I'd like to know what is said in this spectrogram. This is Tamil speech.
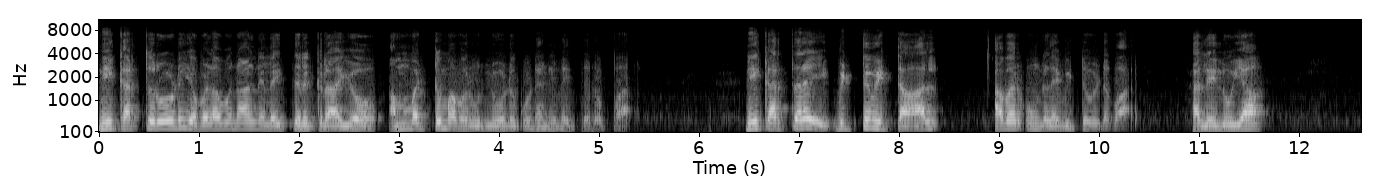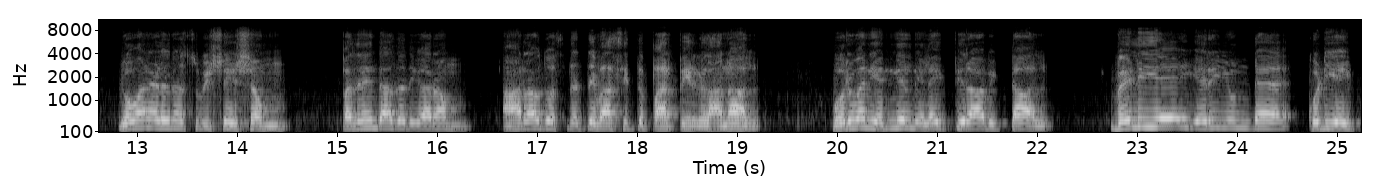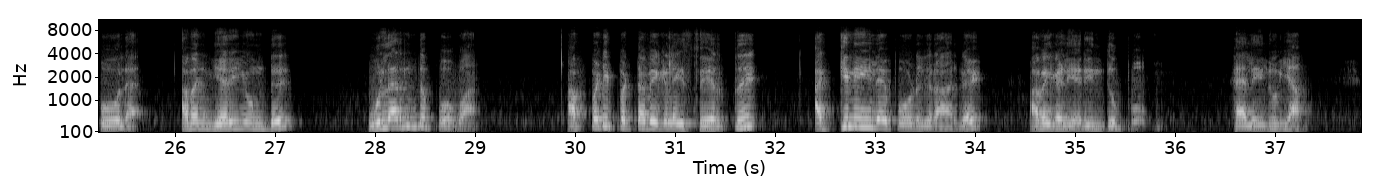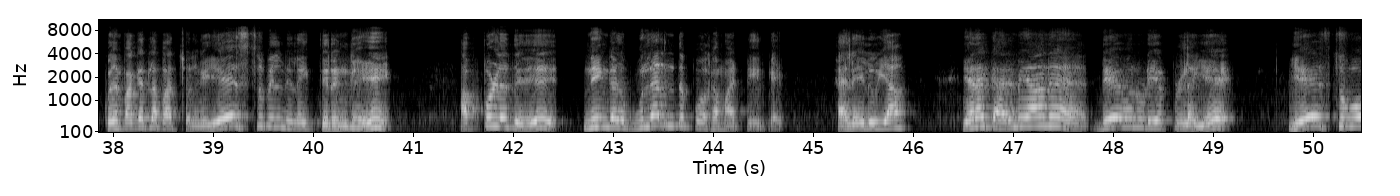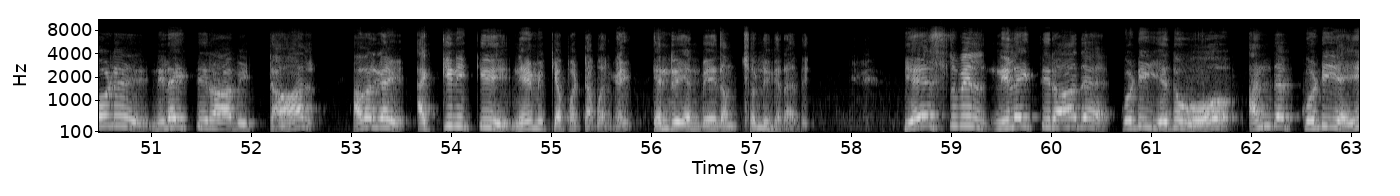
நீ கர்த்தரோடு எவ்வளவு நாள் நிலைத்திருக்கிறாயோ அம்மட்டும் அவர் உன்னோடு கூட நிலைத்திருப்பார். நீ கர்த்தரை விட்டுவிட்டால் அவர் உங்களை விட்டு விடுவார் ஹலிலூயா யோவான் எழுதின சுவிசேஷம் பதினைந்தாவது அதிகாரம் ஆறாவது வசனத்தை வாசித்து பார்ப்பீர்களானால் ஒருவன் என்னில் நிலைத்திராவிட்டால் வெளியே எரியுண்ட கொடியைப் போல அவன் எரியுண்டு உலர்ந்து போவான். அப்படிப்பட்டவைகளை சேர்த்து அக்கினியிலே போடுகிறார்கள் அவைகள் எரிந்து போகும் ஹலிலுயா கொஞ்சம் பக்கத்துல பார்த்து சொல்லுங்க. இயேசுவில் நிலைத்திருங்கள். அப்பொழுது நீங்கள் உலர்ந்து போக மாட்டீர்கள். ஹலிலுயா எனக்கு அருமையான தேவனுடைய பிள்ளையே இயேசுவோடு நிலைத்திராவிட்டால் அவர்கள் அக்கினிக்கு நியமிக்கப்பட்டவர்கள் என்று என் வேதம் சொல்லுகிறது. இயேசுவில் நிலைத்திராத கொடி எதுவோ அந்த கொடியை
